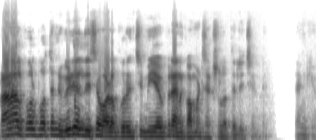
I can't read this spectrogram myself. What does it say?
ప్రాణాలు కోల్పోతున్న వీడియోలు తీసే వాళ్ళ గురించి మీ అభిప్రాయాన్ని కామెంట్ సెక్షన్లో తెలియచేయండి. థ్యాంక్ యూ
